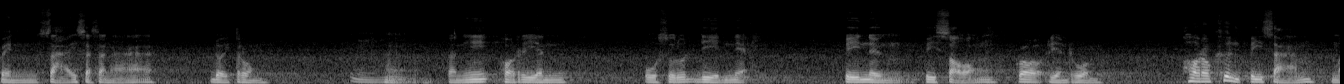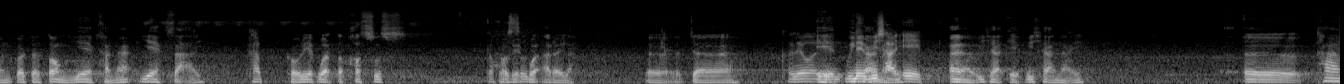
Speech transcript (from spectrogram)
เป็นสายศาสนาโดยตรงอืมอาตอนนี้พอเรียนอุสุลุดดีนเนี่ย ปีหนึ่งปีสองก็เรียนรวม พอเราขึ้นปีสามมันก็จะต้องแยกคณะแยกสาย ครับ เขาเรียกว่าตะคอซุสแต่เขาเรียสุกดว่าอะไรล่ะเอ่อจะเขาเรียกว่าเอเรียกนวิเรียนชาวิชาไหนเอกเอ่อวิชาเอกวิชาไหนเอ่อ ทาง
